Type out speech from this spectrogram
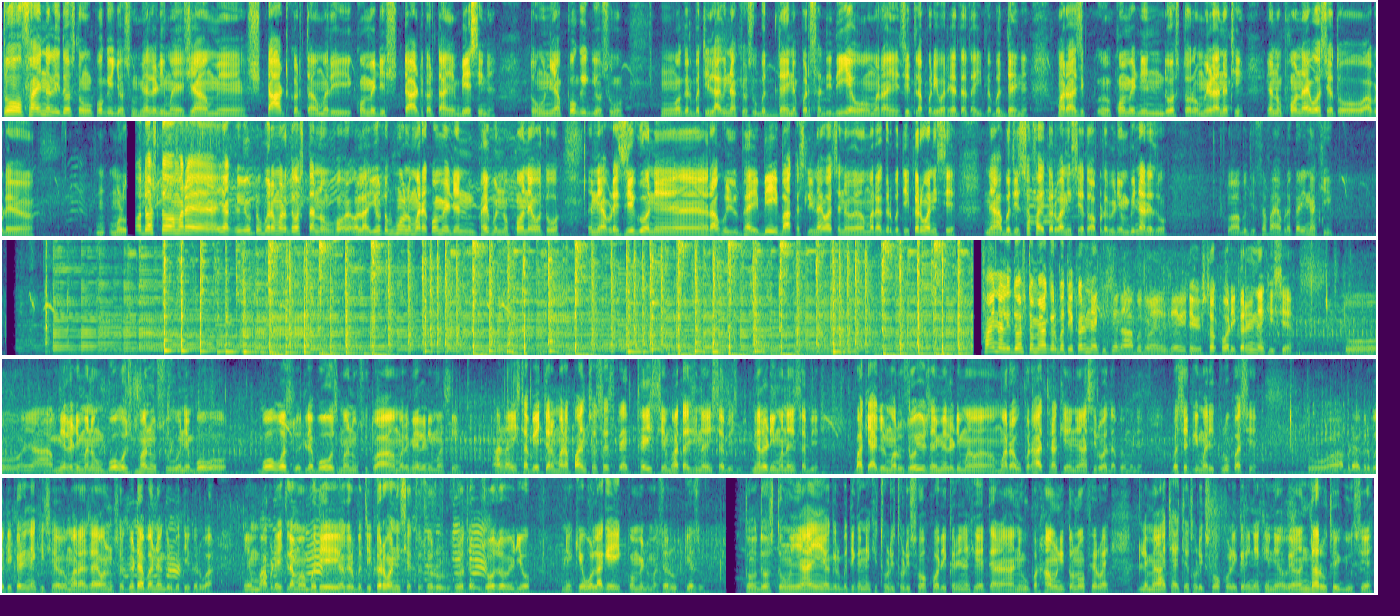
તો ફાઇનલી દોસ્તો, હું પગી ગયો છું મેલડીમાં જ્યાં અમે સ્ટાર્ટ કરતા, અમારી કોમેડી સ્ટાર્ટ કરતા અહીંયા બેસીને, તો હું ત્યાં પગી ગયો છું. હું અગરબત્તી લાવી નાખ્યો છું બધાને પ્રસાદી દઈ આવ્યો. અમારા અહીંયા જેટલા પરિવાર રહેતા હતા એટલા બધાને મારા આજે કોમેડી દોસ્તો મેળા નથી. એનો ફોન આવ્યો છે તો આપણે મળું. દોસ્તો, અમારે એક યુટ્યુબર અમારા દોસ્તારનો ઓલા યુટ્યુબ હું મારે કોમેડિયન ભાઈબંધનો ફોન આવ્યો હતો અને આપણે જીગો ને રાહુલભાઈ બે બાકસ લઈને આવ્યા છે ને હવે અમારે અગરબત્તી કરવાની છે. ને આ બધી સફાઈ કરવાની છે તો આપણે વિડીયોમાં બિના રહેજો. તો આ બધી સફાઈ આપણે કરી નાખી. ફાઇનલી દોસ્તો મેં અગરબત્તી કરી નાખી છે ને આ બધું અહીંયા જેવી તેવી સખવાડી કરી નાખી છે. તો અહીંયા મેલેડીમાં હું બહુ જ માનું છું અને બહુ બહુ જ એટલે બહુ જ માનું છું. તો આ અમારે મેલેડીમાં છે. આના હિસાબે અત્યારે મારા પાંચસો સબસ્ક્રાઈબ થઈ છે માતાજીના હિસાબે, મેલેડીમાંના હિસાબે. બાકી આગળ મારું જોયું છે મેલેડીમાં મારા ઉપર હાથ રાખી અને આશીર્વાદ આપે મને. બસ એટલી મારી કૃપા છે. તો આપણે અગરબત્તી કરી નાખી છે. હવે મારા જવાનું છે ગઢાબાને અગરબત્તી કરવા. એમ આપણે એટલામાં બધી અગરબત્તી કરવાની છે તો જરૂર જોજો- વીડિયો ને કેવો લાગે એ કોમેન્ટમાં જરૂર કહેજો. તો દોસ્તો, હું અહીંયા અહીં અગરબત્તી કરી નાખી, થોડી થોડી શોખવાળી કરી નાખી. અત્યારે આની ઉપર હાવણી તો ન ફેરવાય, એટલે મેં હાથે હાથે થોડીક શોખવાળી કરી નાખી ને હવે અંધારું થઈ ગયું છે.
